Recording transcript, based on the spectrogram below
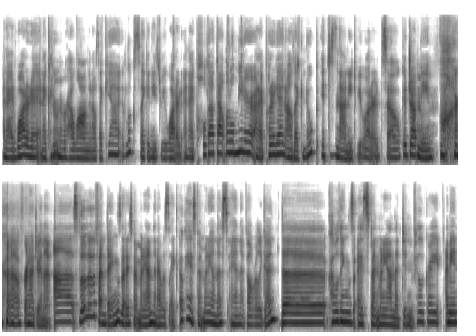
And I had watered it and I couldn't remember how long. And I was like, yeah, it looks like it needs to be watered. And I pulled out that little meter and I put it in. I was like, nope, it does not need to be watered. So good job, me, for, uh, for not doing that. Uh, so those are the fun things that I spent money on that I was like, okay, I spent money on this and that felt really good. The couple things I spent money on that didn't feel great. I mean,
